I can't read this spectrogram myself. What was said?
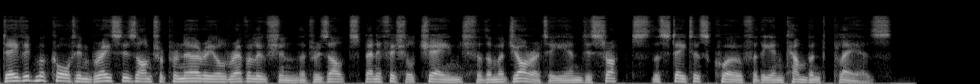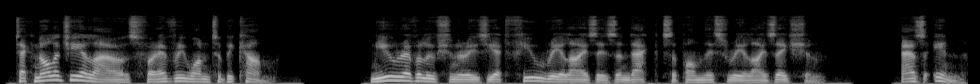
David McCourt embraces entrepreneurial revolution that results beneficial change for the majority and disrupts the status quo for the incumbent players. Technology allows for everyone to become new revolutionaries yet few realizes and acts upon this realization. As in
